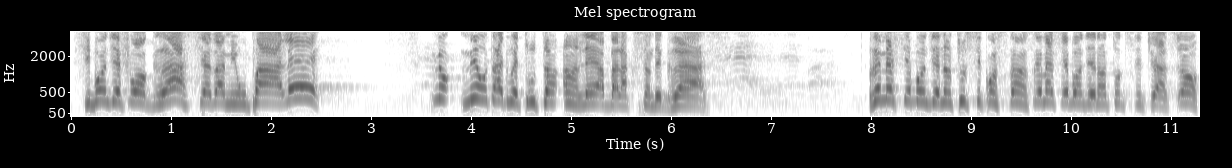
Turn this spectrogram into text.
Si bon Dieu fait grâce, chers amis, ou pas aller. Mais, on t'a tout le temps en l'air à l'action de grâce. Remerciez bon Dieu dans toutes circonstances. Remerciez bon Dieu dans toutes situations.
